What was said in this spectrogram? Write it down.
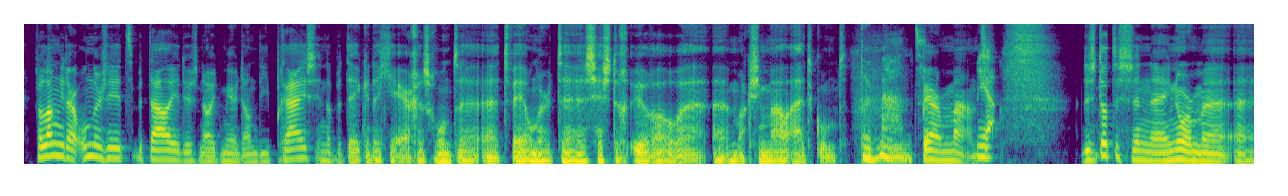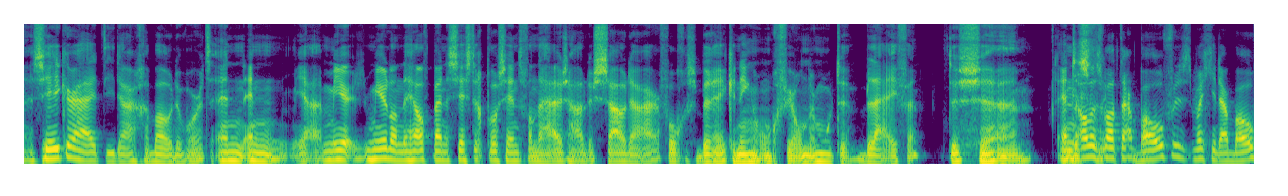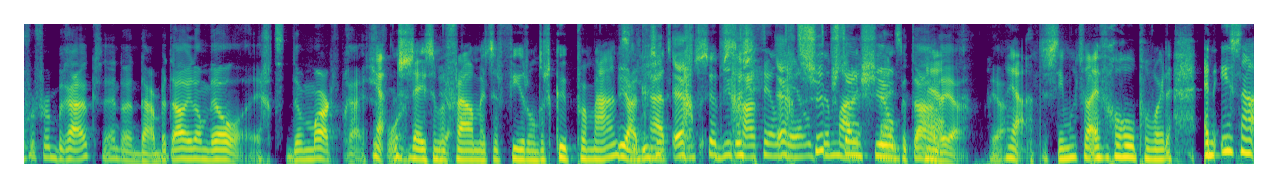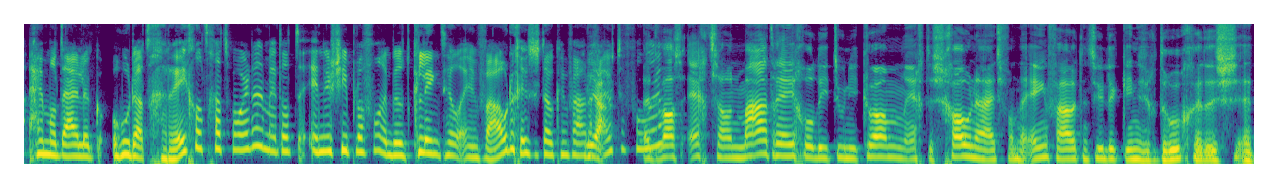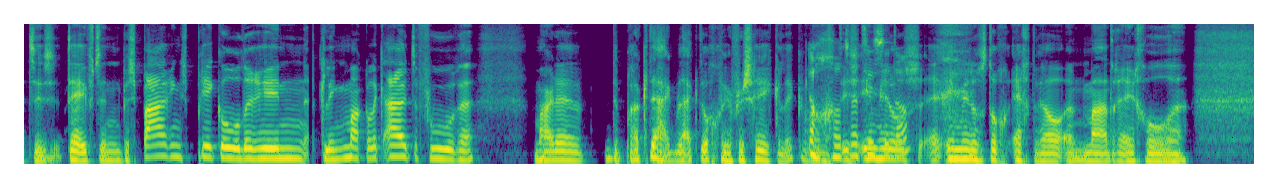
Zolang je daaronder zit, betaal je dus nooit meer dan die prijs. En dat betekent dat je ergens rond de 260 euro maximaal uitkomt. Per maand. Per maand. Ja. Dus dat is een enorme zekerheid die daar geboden wordt. En, en ja, meer, meer dan de helft, bijna 60% van de huishoudens zou daar volgens berekeningen ongeveer onder moeten blijven. Dus, en dus alles wat, daarboven, wat je daarboven verbruikt, hè, daar betaal je dan wel echt de marktprijs ja, voor. Dus deze mevrouw met de 400 kub per maand, ja, die, die gaat echt, die gaat echt substantieel betalen. ja. Ja. ja, dus die moet wel even geholpen worden. En is nou helemaal duidelijk hoe dat geregeld gaat worden met dat energieplafond? Ik bedoel, het klinkt heel eenvoudig. Is het ook eenvoudig uit te voeren? Het was echt zo'n maatregel die toen die kwam, echt de schoonheid van de eenvoud natuurlijk in zich droeg. Dus het, is, het heeft een besparingsprikkel erin. Het klinkt makkelijk uit te voeren. Maar de, de praktijk blijkt toch weer verschrikkelijk. Want oh God, het is inmiddels, is het inmiddels toch echt wel een maatregel. Uh,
